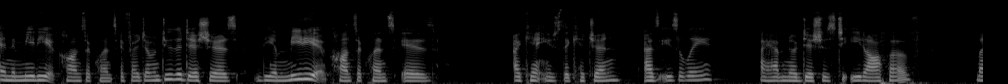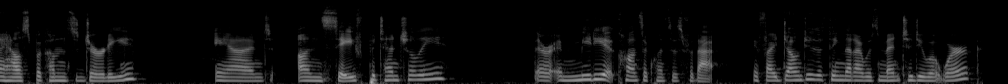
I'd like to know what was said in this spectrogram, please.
an immediate consequence. If I don't do the dishes, the immediate consequence is I can't use the kitchen as easily. I have no dishes to eat off of. My house becomes dirty and unsafe potentially. There are immediate consequences for that. If I don't do the thing that I was meant to do at work,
